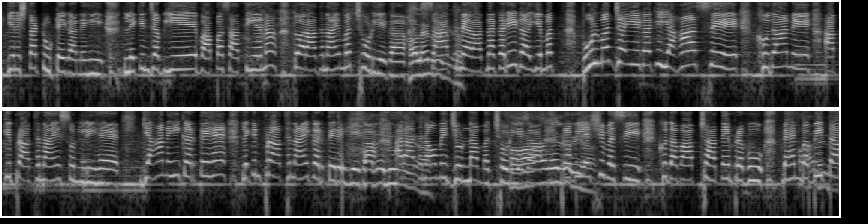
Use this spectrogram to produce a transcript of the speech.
ये रिश्ता टूटेगा नहीं। लेकिन जब ये वापस आती है ना तो आराधनाएँ मत छोड़िएगा। साथ में आराधना करिएगा ये मत भूल मत जाइएगा कि यहाँ से खुदा ने आपकी प्रार्थनाएँ सुन ली है। यहाँ नहीं करते हैं लेकिन प्रार्थनाएँ करते रहिएगा। आराधनाओं में जुड़ना मत छोड़िएगा। प्रभु यीशु मसीह खुदा बाप चाहते हैं प्रभु। बहन बबीता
